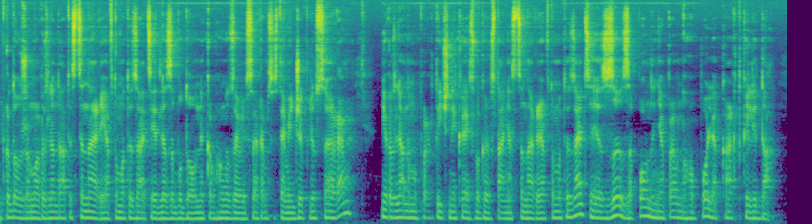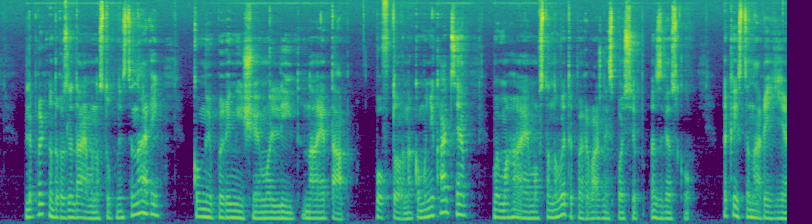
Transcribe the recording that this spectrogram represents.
продовжуємо розглядати сценарії автоматизації для забудовника в галузевій crm системі G CRM і розглянемо практичний кейс використання сценарію автоматизації з заповнення певного поля картки ліда. Для прикладу розглядаємо наступний сценарій, коли переміщуємо лід на етап повторна комунікація, вимагаємо встановити переважний спосіб зв'язку. Такий сценарій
